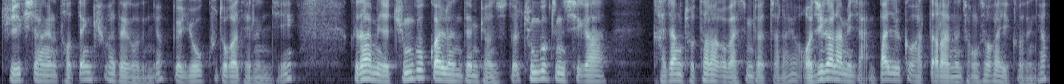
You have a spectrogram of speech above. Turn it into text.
주식시장에는 더 땡큐가 되거든요. 그러니까 요 구도가 되는지 그 다음에 이제 중국 관련된 변수들 중국 증시가 가장 좋다라고 말씀드렸잖아요. 어지간하면 이제 안 빠질 것 같다라는 정서가 있거든요.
